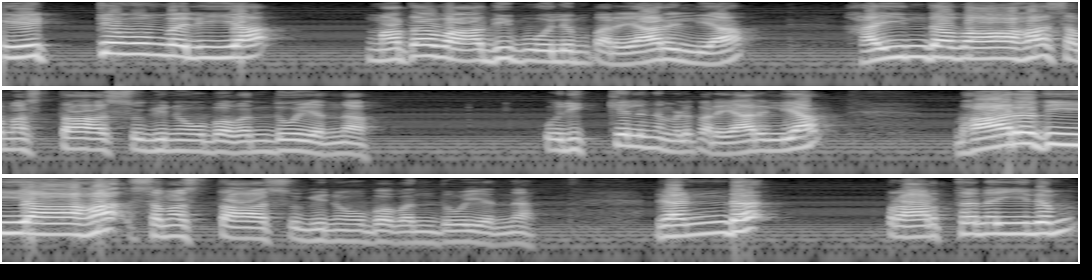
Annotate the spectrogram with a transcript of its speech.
ഏറ്റവും വലിയ മതവാദി പോലും പറയാറില്ല. ഹൈന്ദവാഹ സമസ്ത സുഖിനോ ഭവന്തു എന്ന്. ഒരിക്കലും നമ്മൾ പറയാറില്ല. ഭാരതീയാഹ സമസ്ത സുഖിനോ ഭവന്തു എന്ന്. രണ്ട് പ്രാർത്ഥനയിലും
